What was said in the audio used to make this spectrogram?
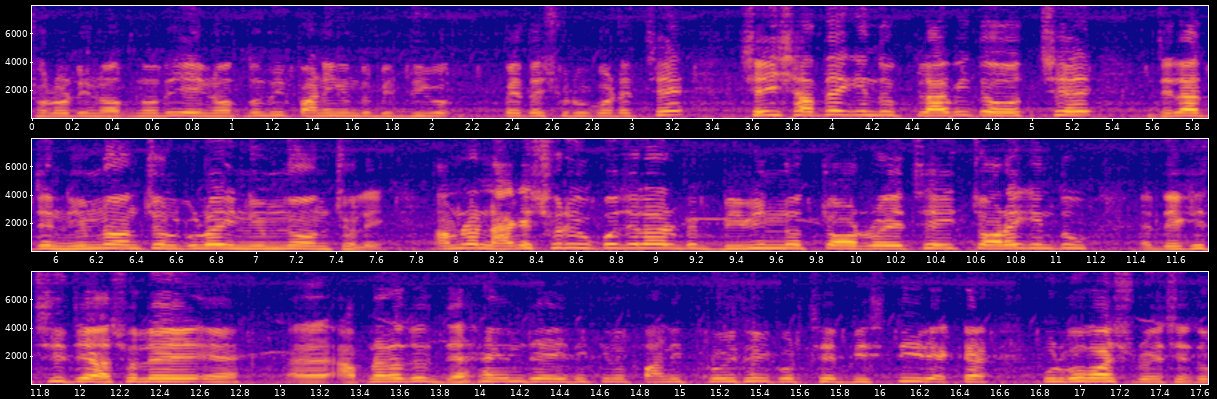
ষোলোটি নদ নদী, এই নদ নদীর পানি কিন্তু বৃদ্ধি পেতে শুরু করেছে। সেই সাথে কিন্তু প্লাবিত হচ্ছে জেলার যে নিম্ন অঞ্চলগুলো, এই নিম্ন অঞ্চলে। আমরা নাগেশ্বরী উপজেলার বিভিন্ন চর রয়েছে। এই চরে কিন্তু দেখেছি যে আসলে আপনারা যদি দেখেন যে এইদিকে কিন্তু পানি থই থই করছে, বৃষ্টির একটা পূর্বাভাস রয়েছে। তো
